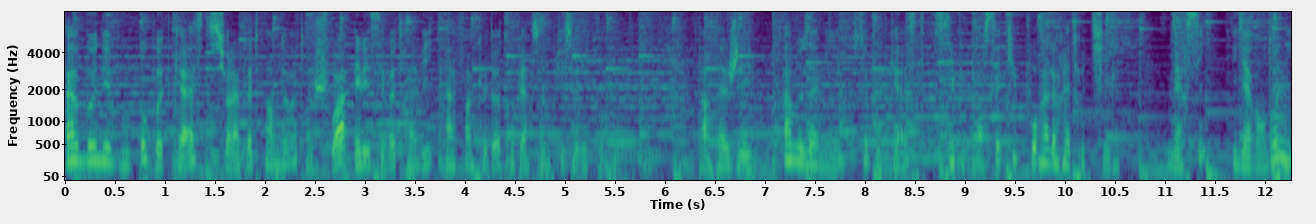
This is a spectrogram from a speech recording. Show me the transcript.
Abonnez-vous au podcast sur la plateforme de votre choix et laissez votre avis afin que d'autres personnes puissent le découvrir. Partagez à vos amis ce podcast si vous pensez qu'il pourra leur être utile. Merci et à vendredi.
